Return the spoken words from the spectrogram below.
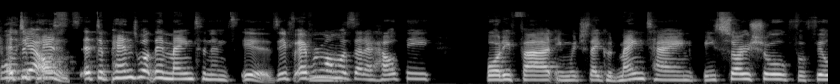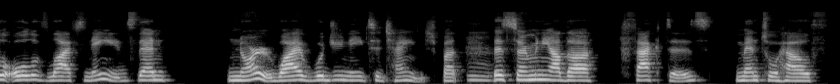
Well, it depends. Yeah, it depends what their maintenance is. If everyone mm. was at a healthy body fat in which they could maintain, be social, fulfill all of life's needs, then no, why would you need to change? But mm. there's so many other factors mental health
